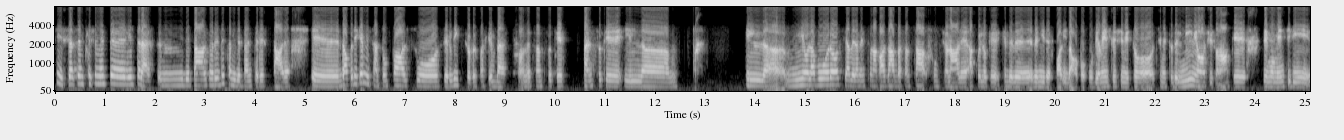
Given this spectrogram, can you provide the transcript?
sì, sia semplicemente l'interesse, mi debba, che un regista mi debba interessare. E dopodiché mi sento un po' al suo servizio per qualche verso, nel senso che penso che il, il mio lavoro sia veramente una cosa abbastanza funzionale a quello che, che deve venire fuori dopo. Ovviamente ci metto, ci metto, del mio, ci sono anche dei momenti di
